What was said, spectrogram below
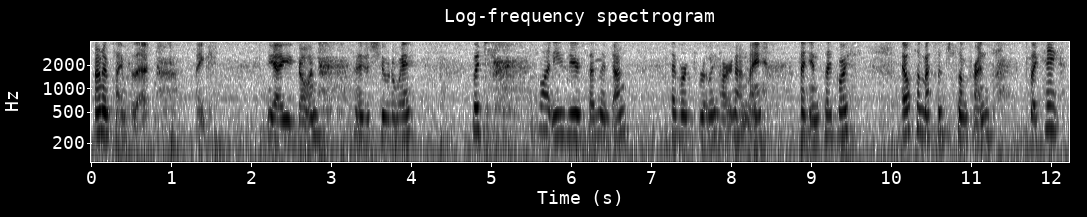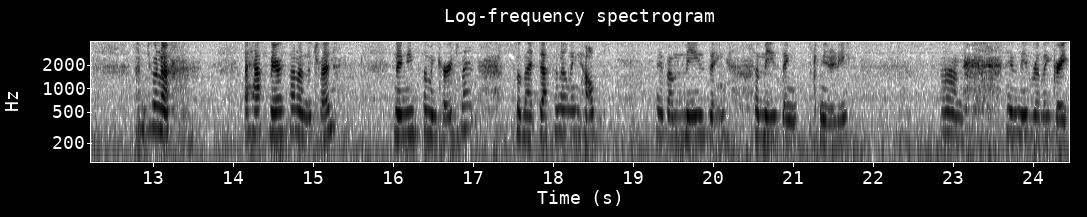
I don't have time for that. Like you gotta get going. I just shoot it away. Which is a lot easier said than done. I've worked really hard on my, my inside voice. I also messaged some friends. It's like, hey, I'm doing a a half marathon on the tread and I need some encouragement. So that definitely helped. I have amazing, amazing community. Um, I've made really great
